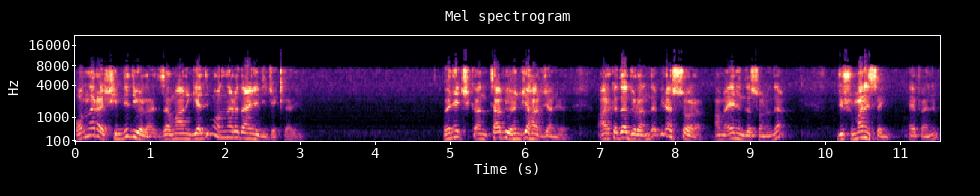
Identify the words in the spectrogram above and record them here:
Onlara şimdi diyorlar, zamanı geldi mi onlara da aynı diyecekler. Yani. Öne çıkan tabii önce harcanıyor. Arkada duran da biraz sonra. Ama eninde sonunda düşman isen efendim,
